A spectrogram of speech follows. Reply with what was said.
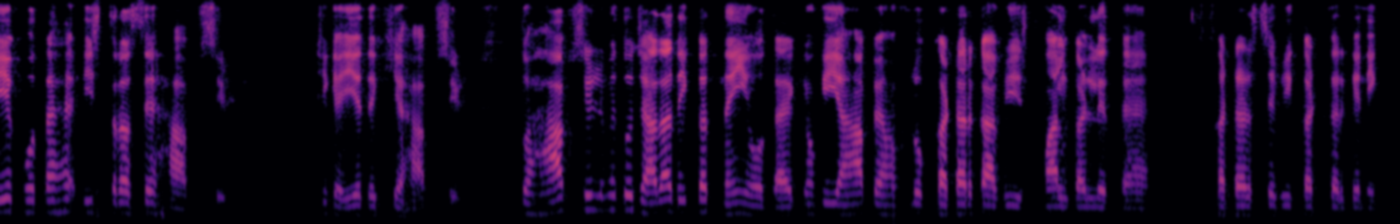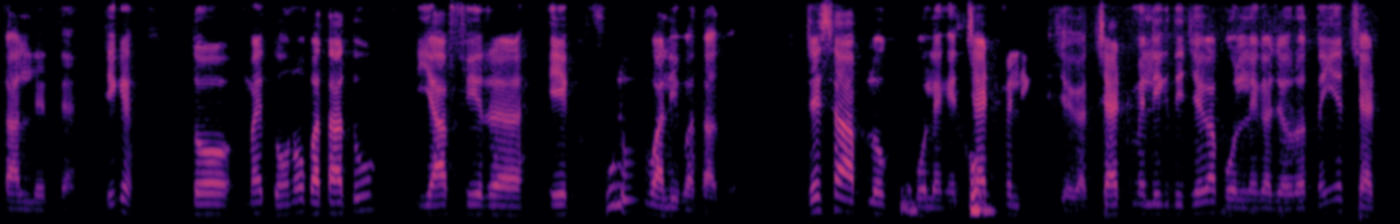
एक होता है इस तरह से हाफ़ सील्ड। ठीक है ये देखिए हाफ़ सील्ड तो हाफ़ सील्ड में तो ज़्यादा दिक्कत नहीं होता है क्योंकि यहाँ पे हम लोग कटर का भी इस्तेमाल कर लेते हैं। कटर से भी कट करके निकाल लेते हैं ठीक है? तो मैं दोनों बता दू या फिर एक फुल वाली बता दू? जैसा आप लोग बोलेंगे चैट में लिख दीजिएगा। चैट में लिख दीजिएगा बोलने का ज़रूरत नहीं है चैट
